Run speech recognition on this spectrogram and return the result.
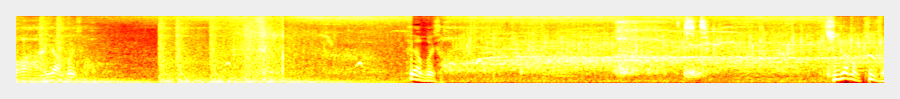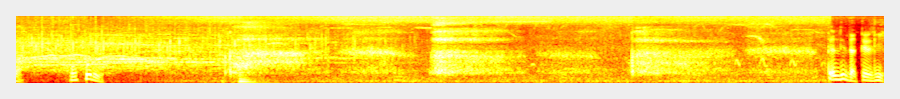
와, 보이죠? 이거 안 보이죠? 진짜 기가 막히죠? 목소리 떨린다 떨리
